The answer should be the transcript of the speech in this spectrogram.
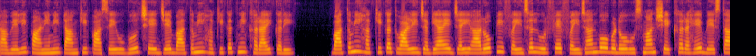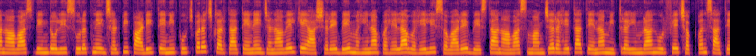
આવેલી પાણીની ટાંકી પાસે ઊભો છે જે બાતમી હકીકતની ખરાઈ કરી. બાતમી હકીકતવાળી જગ્યાએ જઈ આરોપી ફૈઝલ ઉર્ફે ફૈઝાન બોબડો ઉસ્માન શેખ રહે બેસ્તાન આવાસ ડિંડોલી સુરતને ઝડપી પાડી તેની પૂછપરછ કરતા તેને જણાવેલ કે આશરે બે મહિના પહેલા વહેલી સવારે બેસ્તાન આવાસમાં જ રહેતા તેના મિત્ર ઇમરાન ઉર્ફે છપ્પન સાથે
